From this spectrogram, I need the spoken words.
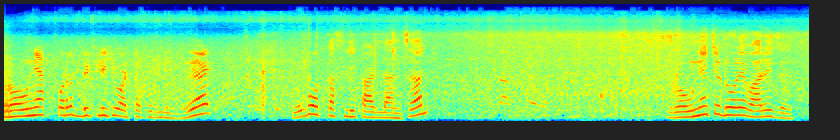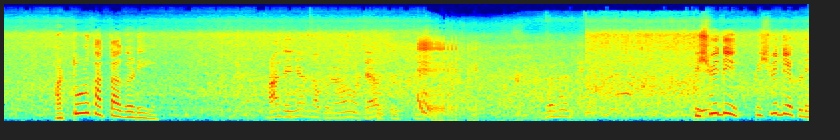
रवण्याक परत भेटलीची वाटतं कुर्ली. हे हे बघ कसली काढला चल रवण्याचे डोळे भारीच आहेत हटूळ खाता गडी. पिशवी दे पिशवी दे इकडे.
